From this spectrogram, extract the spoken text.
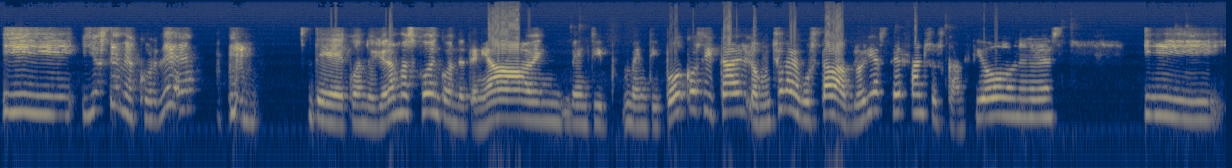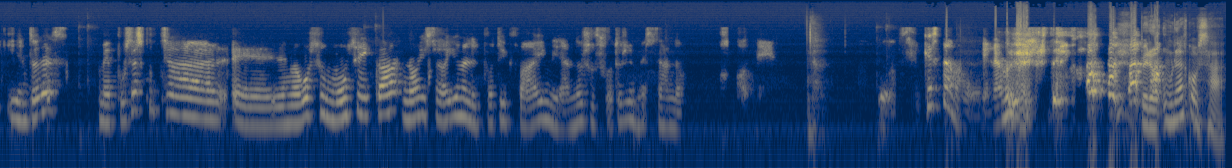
Y, y yo sé, me acordé de cuando yo era más joven, cuando tenía veintipocos y tal, lo mucho que me gustaba Gloria Estefan, sus canciones. Y, y entonces me puse a escuchar eh, de nuevo su música, ¿no? Y estaba yo en el Spotify mirando sus fotos y pensando, joder, ¿qué estaba buena Gloria Estefan. Pero una cosa,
